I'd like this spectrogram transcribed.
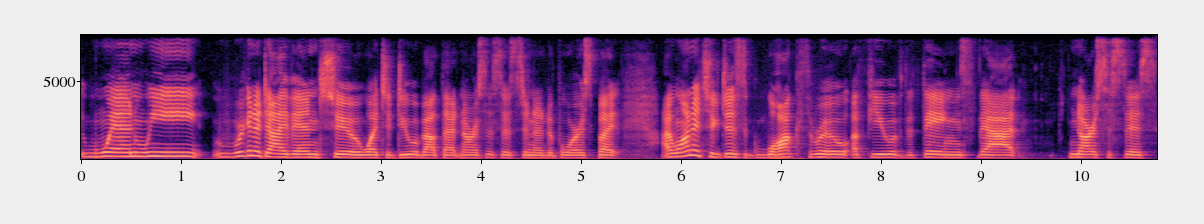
when we we're going to dive into what to do about that narcissist in a divorce but i wanted to just walk through a few of the things that narcissists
